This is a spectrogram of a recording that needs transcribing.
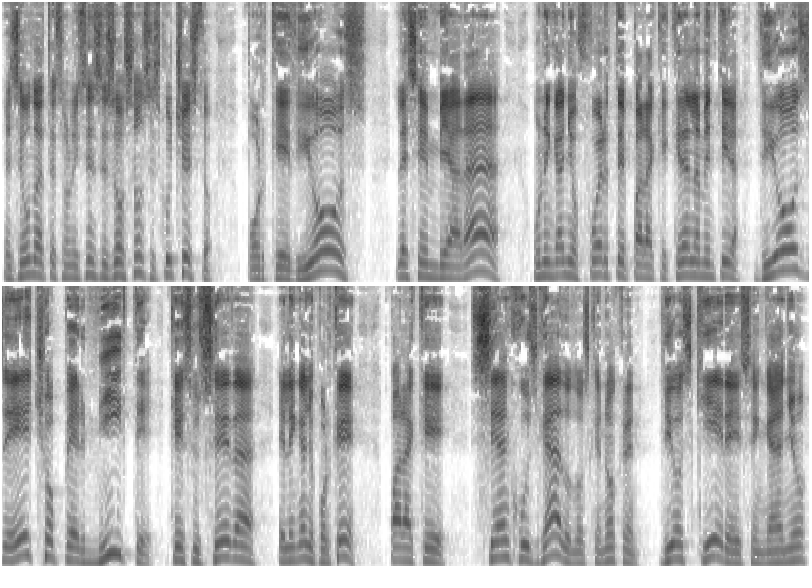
En 2 Tesalonicenses 2.11, escuche esto, porque Dios les enviará un engaño fuerte para que crean la mentira. Dios de hecho permite que suceda el engaño. ¿Por qué? Para que sean juzgados los que no creen. Dios quiere ese engaño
